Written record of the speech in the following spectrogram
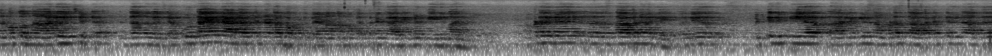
നമുക്കൊന്ന് ആലോചിച്ചിട്ട് എന്താന്ന് വെച്ചാൽ കൂട്ടായ ഒരു ആലോചനയുടെ വേണം നമുക്ക് അത്തരം കാര്യങ്ങൾ തീരുമാനിക്കും നമ്മുടെ ഒരു സ്ഥാപനമല്ലേ? ഒരു വിട്ടുകിട്ടിയ അല്ലെങ്കിൽ നമ്മുടെ സ്ഥാപനത്തിൽ അത്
